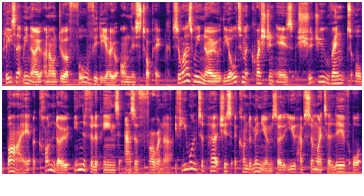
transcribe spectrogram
please let me know and I'll do a full video on this topic. So as we know, the ultimate question is, should you rent or buy a condo in the Philippines as a foreigner? If you want to purchase a condominium so that you have somewhere to live or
